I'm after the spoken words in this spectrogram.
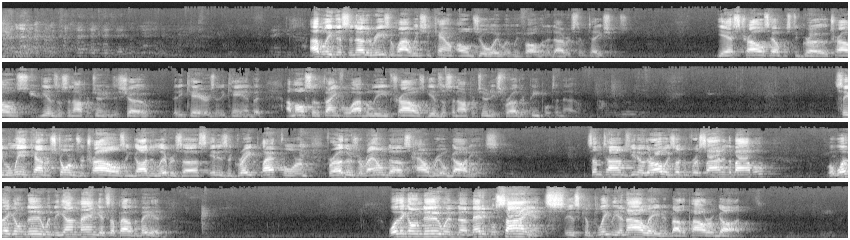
I believe this is another reason why we should count all joy when we fall into diverse temptations. Yes, trials help us to grow. Trials gives us an opportunity to show that he cares and he can, but I'm also thankful. I believe trials gives us an opportunity for other people to know. See, when we encounter storms or trials and God delivers us, it is a great platform for others around us how real God is. Sometimes, you know, they're always looking for a sign in the Bible. Well, what are they going to do when the young man gets up out of the bed? What are they going to do when uh, medical science is completely annihilated by the power of God?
